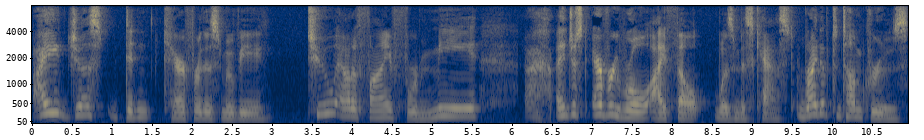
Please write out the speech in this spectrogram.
I just didn't care for this movie. Two out of five for me I just every role I felt was miscast, right up to Tom Cruise.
